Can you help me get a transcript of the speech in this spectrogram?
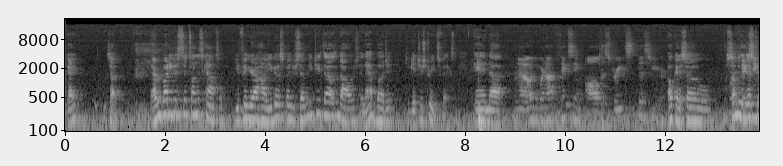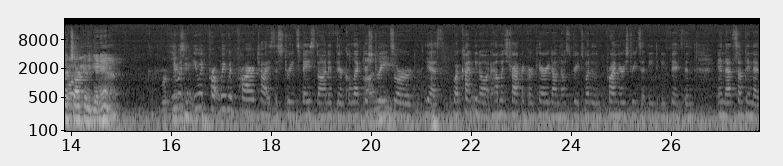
okay? So, everybody who sits on this council, you figure out how you're gonna spend your seventy-two thousand dollars in that budget to get your streets fixed. And, uh, No, we're not fixing all the streets this year. okay, so, some of We're the fixing districts what aren't we gonna get in. can. We're You would, fixing. you would, pro- we would prioritize the streets based on if they're collector On streets need. or, yes, what kind, you know, how much traffic are carried on those streets, what are the primary streets that need to be fixed, and, and that's something that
